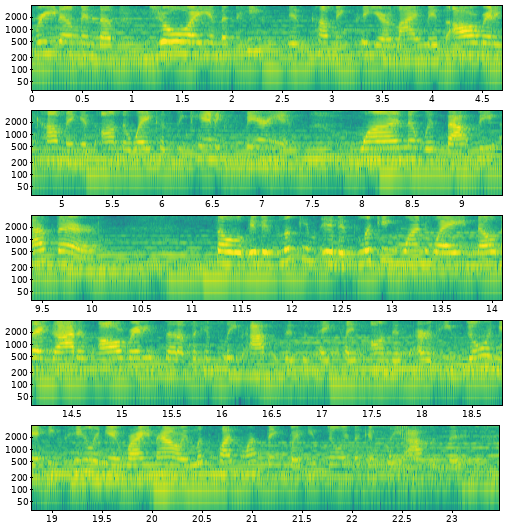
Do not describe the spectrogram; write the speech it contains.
freedom and the joy and the peace is coming to your life. It's already coming. It's on the way because we can't experience one without the other. So if it's looking if it's looking one way, know that God has already set up the complete opposite to take place on this earth. He's doing it. He's healing it right now. It looks like one thing, but he's doing the complete opposite.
